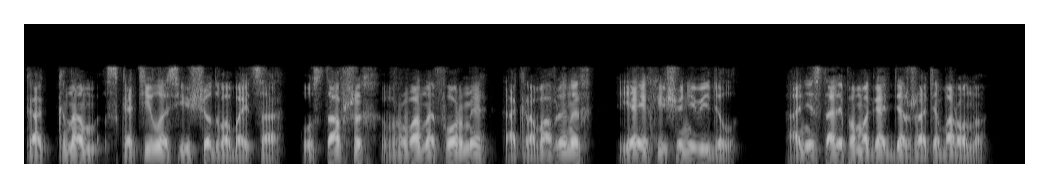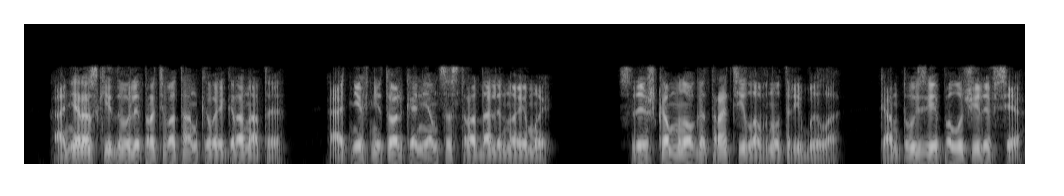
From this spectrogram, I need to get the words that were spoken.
как к нам скатилось еще два бойца, уставших, в рваной форме, окровавленных, я их еще не видел. Они стали помогать держать оборону. Они раскидывали противотанковые гранаты. От них не только немцы страдали, но и мы. Слишком много тротила внутри было. Контузии получили все,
